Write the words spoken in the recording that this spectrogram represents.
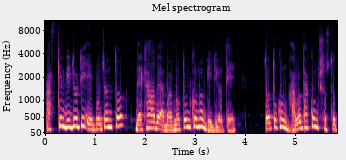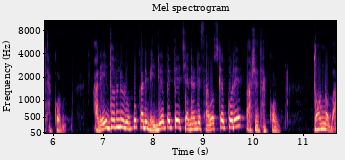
আজকের ভিডিওটি এ পর্যন্ত। দেখা হবে আবার নতুন কোনো ভিডিওতে। ততক্ষণ ভালো থাকুন, সুস্থ থাকুন। আর এই ধরনের উপকারী ভিডিও পেতে চ্যানেলটি সাবস্ক্রাইব করে পাশে থাকুন। ধন্যবাদ।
